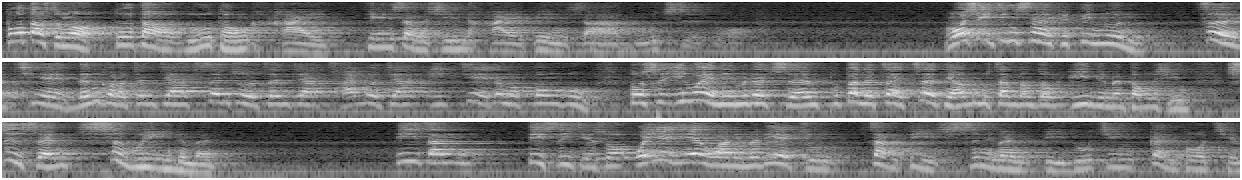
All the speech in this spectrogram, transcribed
多到什么？多到如同海天上星、海变沙如此。摩西已经下一个定论：这一切人口的增加、牲畜的增加、财富加，一切那么丰富，都是因为你们的神不断的在这条路上当中与你们同行，是神赐福于你们。第一章第十一节说：“我愿耶和华你们列祖上帝使你们比如今更多前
